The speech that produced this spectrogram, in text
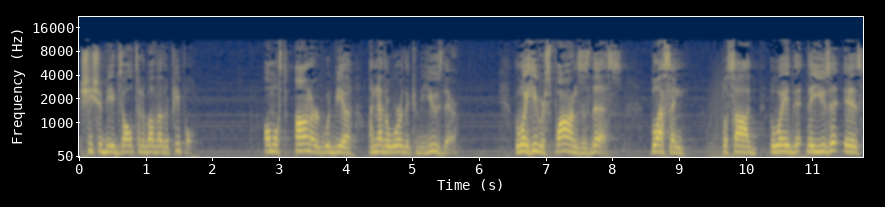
she should be exalted above other people. Almost honored would be a, another word that could be used there. The way he responds is this blessing, blessad, the way that they use it is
